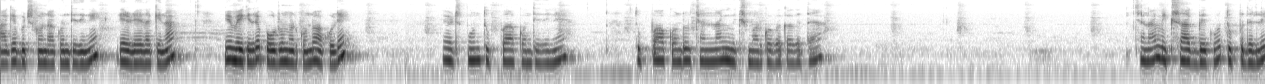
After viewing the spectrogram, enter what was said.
ಹಾಗೆ ಬಿಡಿಸ್ಕೊಂಡು ಹಾಕೊತಿದ್ದೀನಿ ಎರಡು ಏಲಕ್ಕಿನ. ನೀವು ಬೇಕಿದ್ರೆ ಪೌಡ್ರು ಮಾಡಿಕೊಂಡು ಹಾಕ್ಕೊಳ್ಳಿ ಎರಡು ಸ್ಪೂನ್ ತುಪ್ಪ ಹಾಕ್ಕೊತಿದ್ದೀನಿ ತುಪ್ಪ ಹಾಕ್ಕೊಂಡು ಚೆನ್ನಾಗಿ ಮಿಕ್ಸ್ ಮಾಡ್ಕೋಬೇಕಾಗತ್ತೆ. ಚೆನ್ನಾಗಿ ಮಿಕ್ಸ್ ಆಗಬೇಕು ತುಪ್ಪದಲ್ಲಿ.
